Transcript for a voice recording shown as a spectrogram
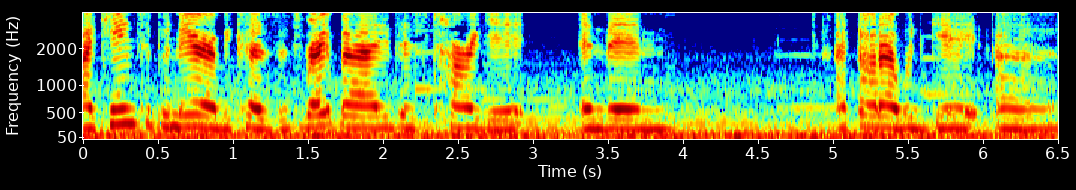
I came to Panera because it's right by this Target. And then I thought I would get... Uh,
